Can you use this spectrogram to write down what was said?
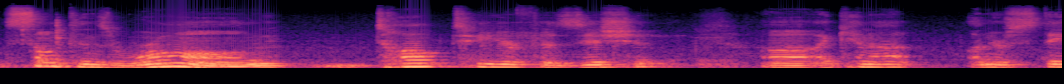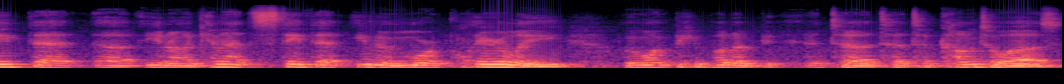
something's wrong, talk to your physician. Uh, I cannot understate that. Uh, you know, I cannot state that even more clearly. We want people to, be, to, to, to come to us,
